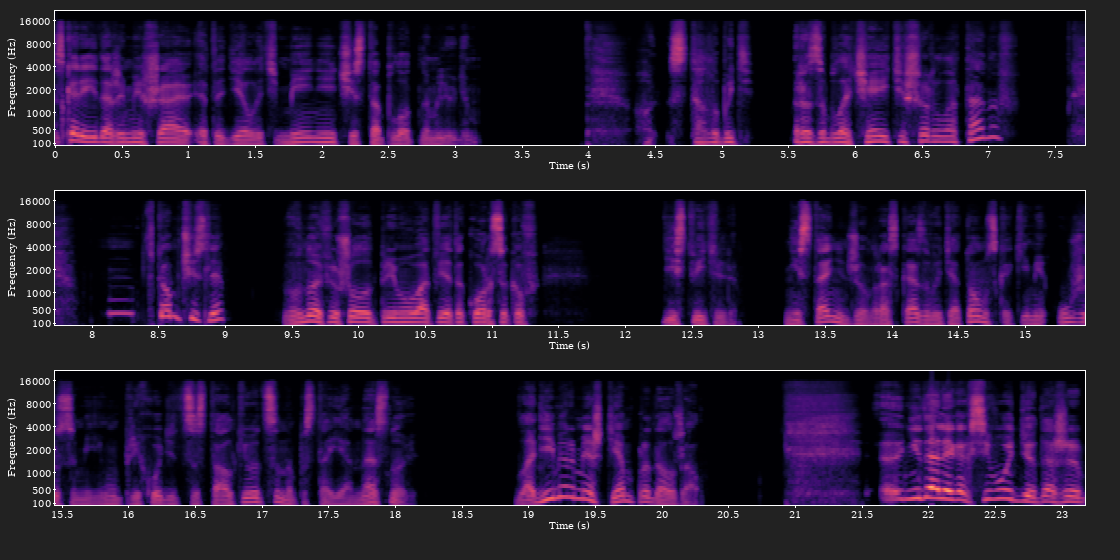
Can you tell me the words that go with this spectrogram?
Скорее даже мешаю это делать менее чистоплотным людям. — Стало быть, разоблачаете шарлатанов? — В том числе. Вновь ушел от прямого ответа Корсаков. Действительно, не станет же он рассказывать о том, с какими ужасами ему приходится сталкиваться на постоянной основе. Владимир меж тем продолжал. «Э, не далее, как сегодня, даже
